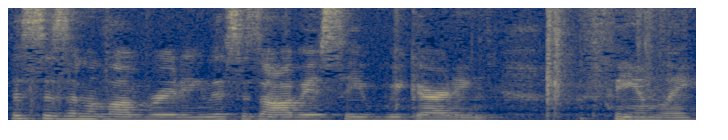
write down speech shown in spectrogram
This isn't a love reading. This is obviously regarding family.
